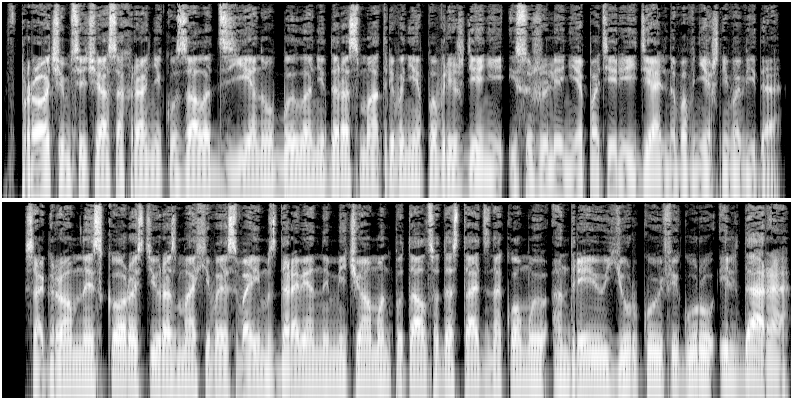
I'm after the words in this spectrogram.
Впрочем, сейчас охраннику зала Дзьену было не до рассматривания повреждений и сожаления потери идеального внешнего вида. С огромной скоростью, размахивая своим здоровенным мечом, он пытался достать знакомую Андрею юркую фигуру Ильдара,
